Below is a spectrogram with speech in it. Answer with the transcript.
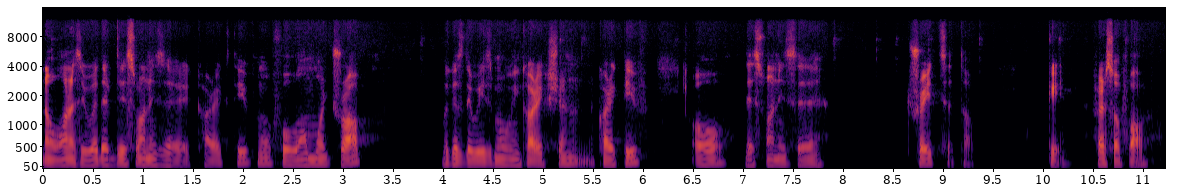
Now we want to see whether this one is a corrective move for one more drop because the way is moving correction corrective or this one is a trade setup. Okay first of all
